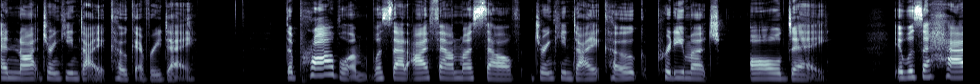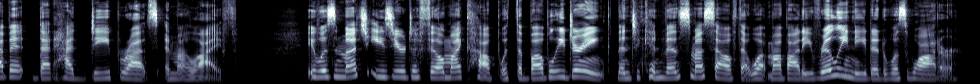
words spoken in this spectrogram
and not drinking Diet Coke every day. The problem was that I found myself drinking Diet Coke pretty much all day. It was a habit that had deep ruts in my life. It was much easier to fill my cup with the bubbly drink than to convince myself that what my body really needed was water.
